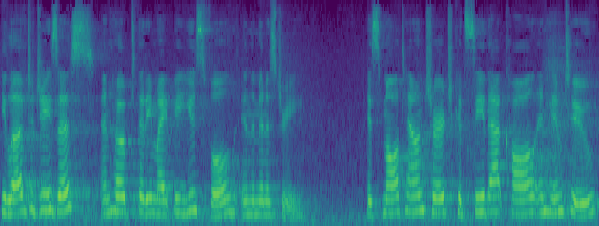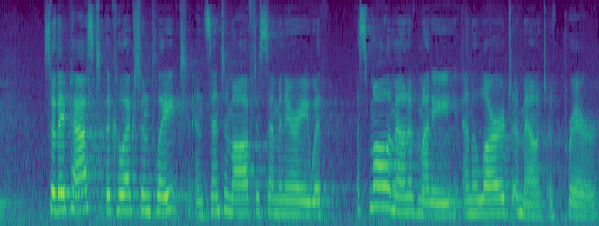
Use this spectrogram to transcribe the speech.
He loved Jesus and hoped that he might be useful in the ministry. His small town church could see that call in him too, so they passed the collection plate and sent him off to seminary with a small amount of money and a large amount of prayer.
